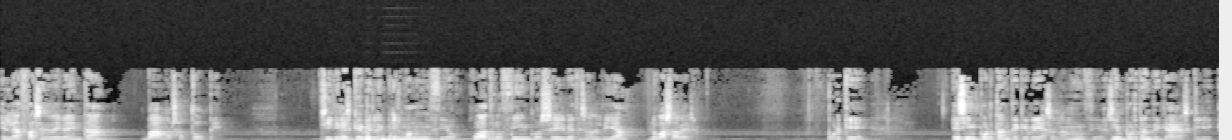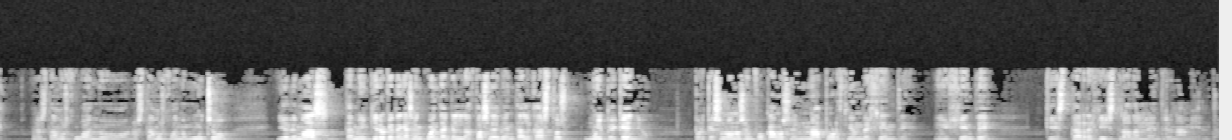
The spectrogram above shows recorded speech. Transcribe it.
En la fase de venta vamos a tope. Si tienes que ver el mismo anuncio cuatro, cinco, seis veces al día, lo vas a ver. Porque es importante que veas el anuncio, es importante que hagas clic. Nos estamos jugando, nos estamos jugando mucho y además también quiero que tengas en cuenta que en la fase de venta el gasto es muy pequeño, porque solo nos enfocamos en una porción de gente, en gente que está registrada en el entrenamiento.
